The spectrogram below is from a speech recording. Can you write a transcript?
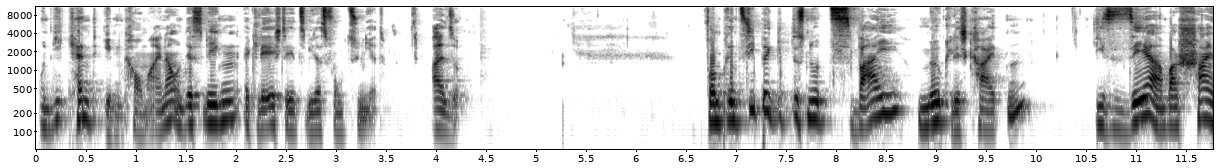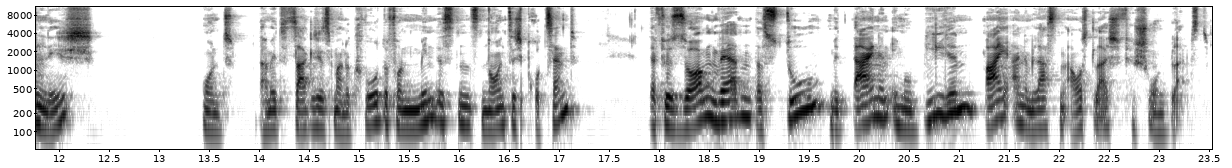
und die kennt eben kaum einer und deswegen erkläre ich dir jetzt, wie das funktioniert. Also, vom Prinzip her gibt es nur zwei Möglichkeiten, die sehr wahrscheinlich, und damit sage ich jetzt mal eine Quote von mindestens 90 Prozent, dafür sorgen werden, dass du mit deinen Immobilien bei einem Lastenausgleich verschont bleibst.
